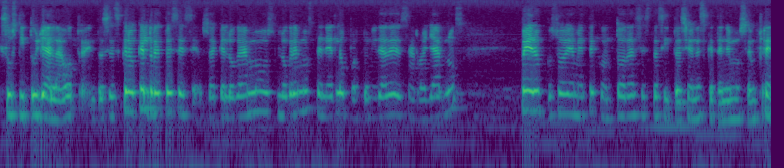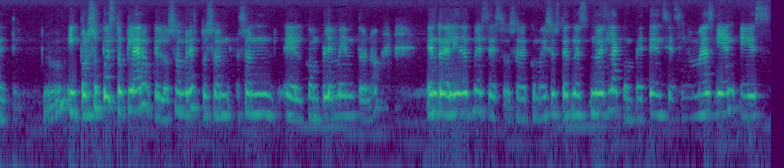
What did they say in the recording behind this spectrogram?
sustituya a la otra. Entonces creo que el reto es ese, o sea, que logremos, logremos tener la oportunidad de desarrollarnos, pero pues obviamente con todas estas situaciones que tenemos enfrente, ¿no? Y por supuesto, claro que los hombres pues son, son el complemento, ¿no? En realidad no es eso, o sea, como dice usted, no es, no es la competencia, sino más bien es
